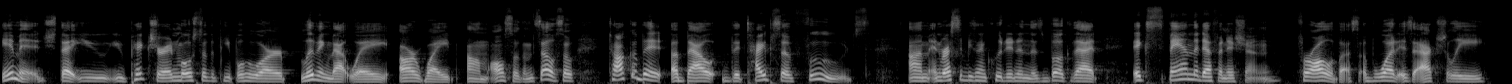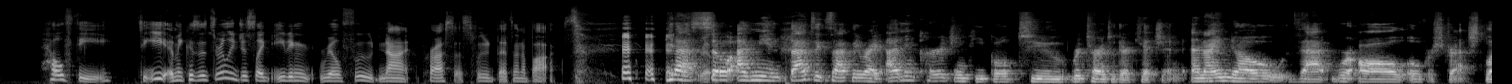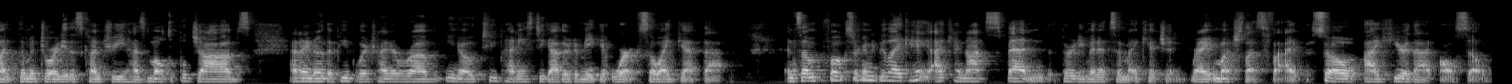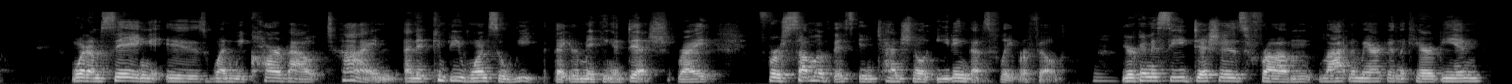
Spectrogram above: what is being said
image that you you picture, and most of the people who are living that way are white, um, also themselves. So, talk a bit about the types of foods um, and recipes included in this book that expand the definition for all of us of what is actually healthy to eat. I mean, because it's really just like eating real food, not processed food that's in a box. yes. Really. So, I mean, that's exactly right. I'm encouraging people to return to their kitchen. And I know that we're all overstretched. Like the majority of this country has multiple jobs. And I know that people are trying to rub, you know, two pennies together to make it work. So I get that. And some folks are going to be like, hey, I cannot spend 30 minutes in my kitchen, right? Much less five. So I hear that also. What I'm saying is when we carve out time, and it can be once a week that you're making a dish, right? For some of this intentional eating that's flavor filled. Mm. You're going to see dishes from Latin America and the Caribbean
